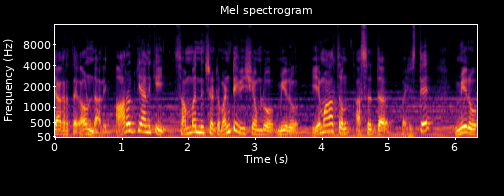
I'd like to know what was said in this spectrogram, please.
జాగ్రత్తగా ఉండాలి. ఆరోగ్యానికి సంబంధించినటువంటి విషయంలో మీరు ఏమాత్రం అశ్రద్ధ వహిస్తే మీరు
